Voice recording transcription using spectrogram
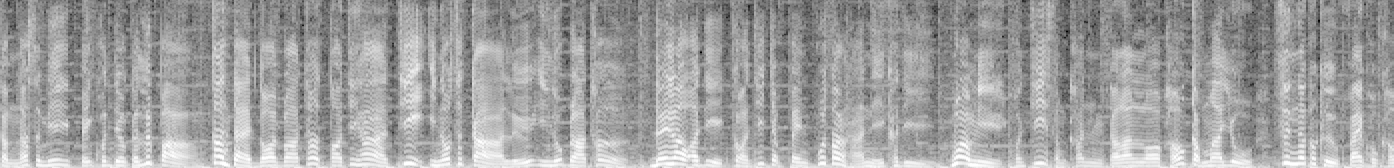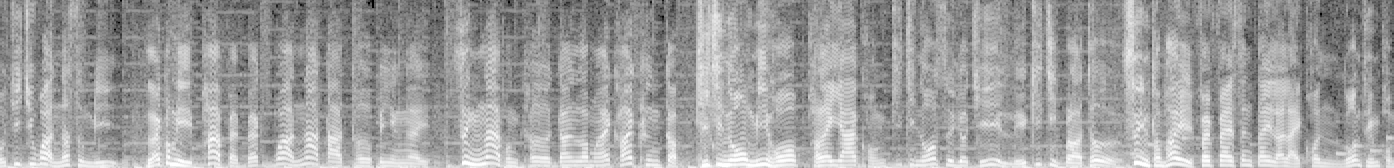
กับนัสมิเป็นคนเดียวกันหรือเปล่า ตั้งแต่ดอนบราเธอร์ตอนที่ 5 ที่อินโนสกาหรืออินุบราเธอร์ได้เล่าอดีตก่อนที่จะเป็นผู้ต้องหาหนีคดี ว่ามีคนที่สำคัญกำลังรอเขากลับมาอยู่ ซึ่งนั่นก็คือแฟนของเขาที่ชื่อว่านัสมิและก็มีภาพแฟลชแบ็กว่าหน้าตาเธอเป็นยังไง ซึ่งหน้าของเธอดันละไม้คล้ายคลึงกับคิจิโนะมิโฮภรรยาของคิจิโนะซึโยชิหรือคิจิบราเธอร์ ซึ่งทำให้แฟนๆเซนไตหลายๆ คนรวมถึงผม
